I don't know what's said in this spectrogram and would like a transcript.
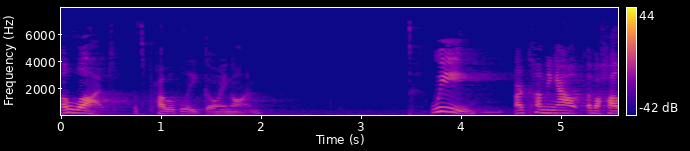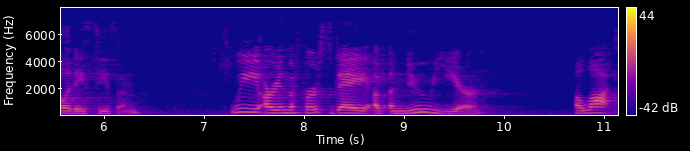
A lot was probably going on. We are coming out of a holiday season. We are in the first day of a new year. A lot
